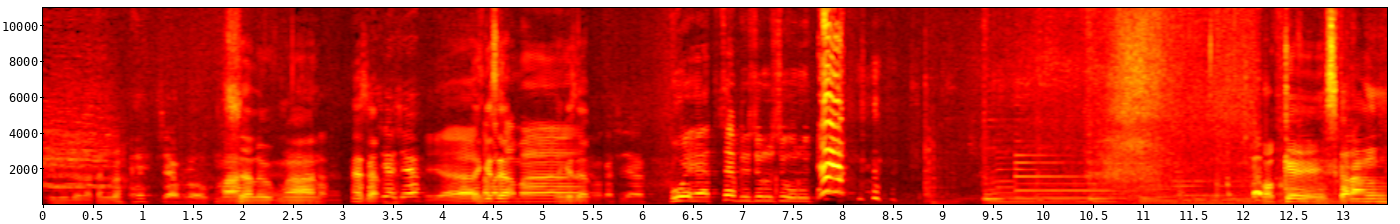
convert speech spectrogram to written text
Ini udah datang bro. Eh, Chef Lukman. Chef Lukman. Eh, Chef. Makasih ya, Chef. Iya, Thank you, sama-sama. Thank you, Chef. Terima kasih, Chef. Gue head chef disuruh-suruh. Oke, sekarang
